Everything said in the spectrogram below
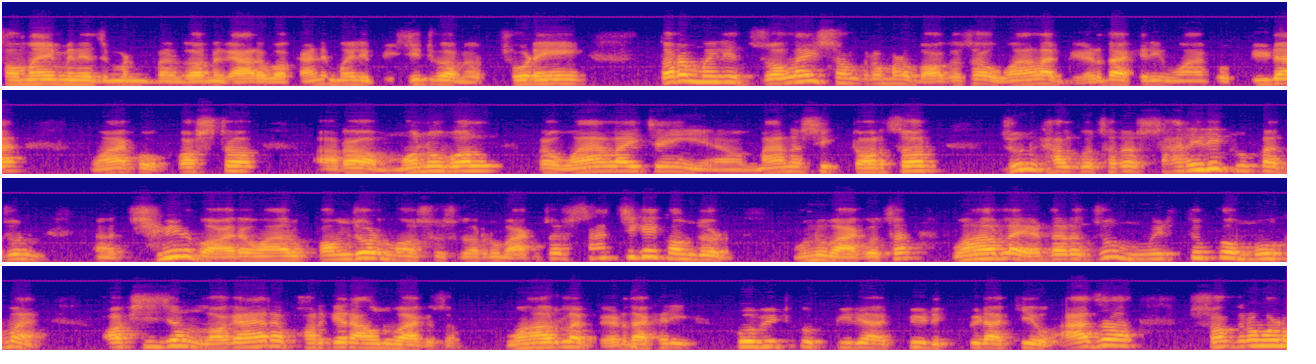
समय म्यानेजमेन्ट गर्न गाह्रो भएको कारणले मैले भिजिट गर्न छोडेँ। तर मैले जसलाई सङ्क्रमण भएको छ उहाँलाई भेट्दाखेरि उहाँको पीडा उहाँको कष्ट र मनोबल र उहाँलाई चाहिँ मानसिक टर्चर जुन खालको छ र शारीरिक रूपमा जुन क्षीण भएर उहाँहरू कमजोर महसुस गर्नुभएको छ साँच्चीकै कमजोर हुनुभएको छ। उहाँहरूलाई हेर्दा जो मृत्युको मुखमा अक्सिजन लगाएर फर्केर आउनु भएको छ उहाँहरूलाई भेट्दाखेरि कोभिडको पीडा पीड पीडा के हो? आज सङ्क्रमण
